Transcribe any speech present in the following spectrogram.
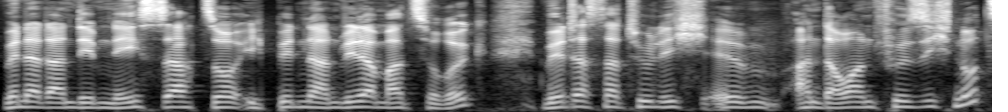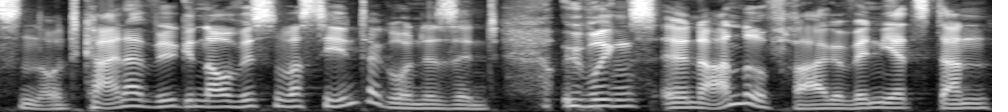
wenn er dann demnächst sagt, so, ich bin dann wieder mal zurück, wird das natürlich ähm, andauernd für sich nutzen. Und keiner will genau wissen, was die Hintergründe sind. Übrigens, äh, eine andere Frage, wenn jetzt dann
